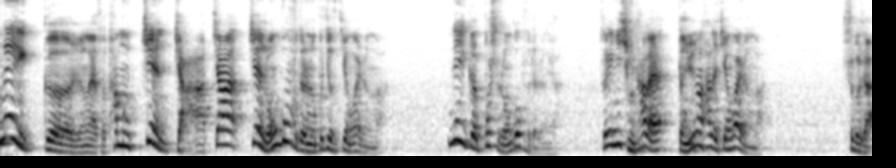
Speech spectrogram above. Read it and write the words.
那个人来说，他们见贾家见荣国府的人，不就是见外人吗？那个不是荣国府的人呀，所以你请他来，等于让他来见外人嘛，是不是？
